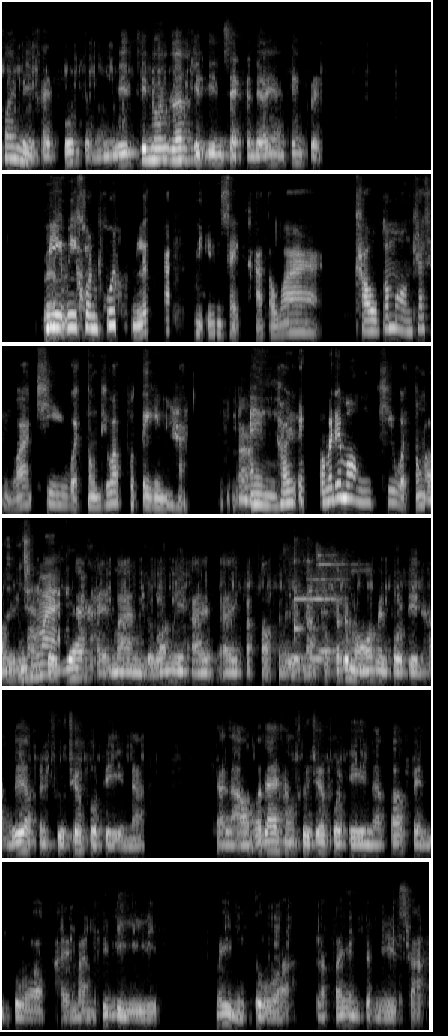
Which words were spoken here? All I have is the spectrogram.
ค่อยมีใครพูดถึงมีที่นู้นเริ่มกินอินเสกกันเยอะอย่างที่อังกฤษ มีเริ่มีคนพูดถึงเรื่องการมีอินเสกค่ะ แต่ว่าเขาก็มองแค่ถึงว่าคีย์เวิร์ดตรงที่ว่าโปรตีนค่ะอ่าเออเขาเขาไม่ได้มองคีย์เวิร์ดตรงเขาอื่นมฉัอนงว่าไปแยกไขมันหรือว่ามีอะไรอะไรประกอบอื่นนะเขาก็จะมองว่าเป็นโปรตีนทางเลือกเป็นฟิวเจอร์โปรตีนนะแต่เราก็ได้ทั้งฟิวเจอร์โปรตีนแล้วก็เป็นตัวไขมันที่ดี ไม่หนึ่งตัว แล้วก็ยังจะมีสาร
